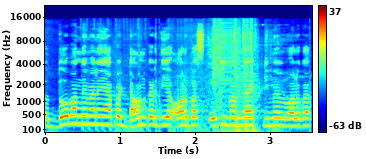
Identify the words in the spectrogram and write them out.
तो दो बंदे मैंने यहाँ पर डाउन कर दिए और बस एक ही बंदा है क्रिमिनल वालों का।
